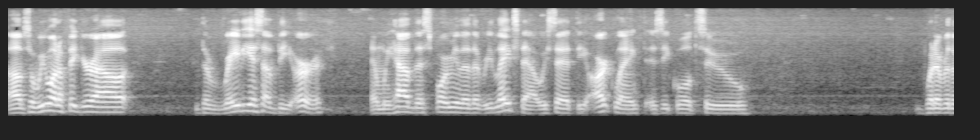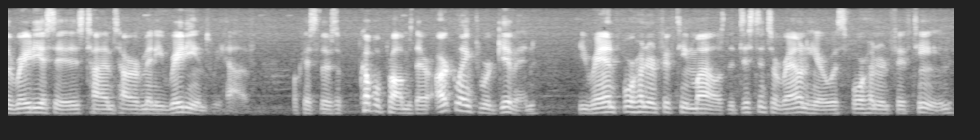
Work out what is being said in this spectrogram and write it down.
Um, so we want to figure out the radius of the Earth, and we have this formula that relates that. We say that the arc length is equal to whatever the radius is times however many radians we have. Okay, so there's a couple problems there. Arc length we're given. He ran 415 miles. The distance around here was 415.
